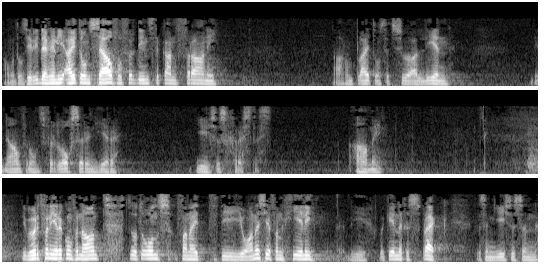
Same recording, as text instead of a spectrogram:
Omdat ons hierdie dinge nie uit onsself of verdienste kan vra nie. Daarom pleit ons dit so alleen in die naam van ons verlosser en Here Jesus Christus. Amen. Die woord van die Here kom vanaand tot ons vanuit die Johannes Evangelie, die bekende gesprek tussen Jesus en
